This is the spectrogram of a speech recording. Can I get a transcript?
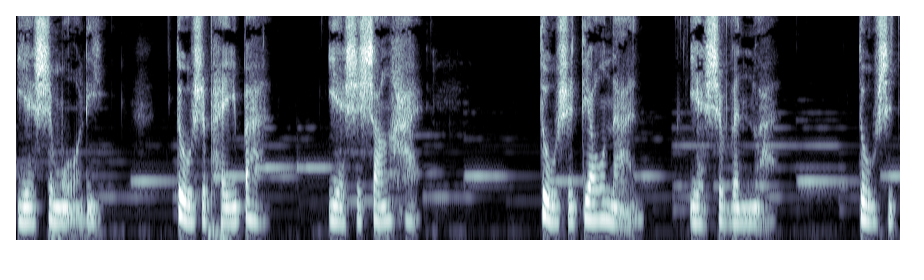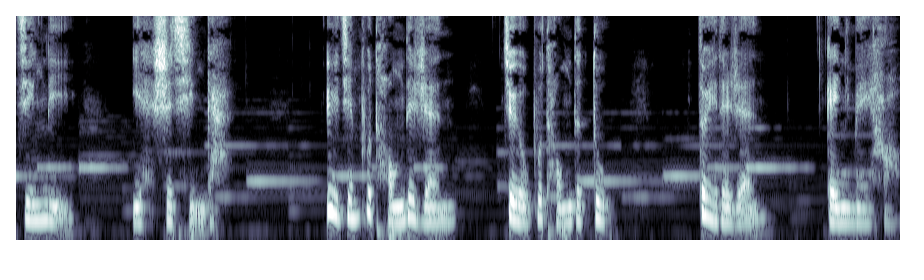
也是磨砺；度是陪伴，也是伤害；度是刁难，也是温暖；度是经历，也是情感。遇见不同的人，就有不同的度。对的人给你美好，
